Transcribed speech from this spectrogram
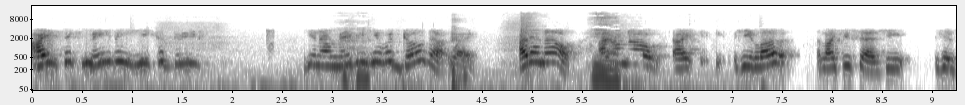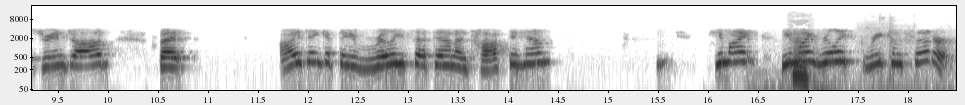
I think maybe he could be, you know, maybe he would go that way. I don't know. I don't know. I he loved, like you said, he his dream job, but I think if they really sat down and talked to him, he might he Hmm. might really reconsider.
